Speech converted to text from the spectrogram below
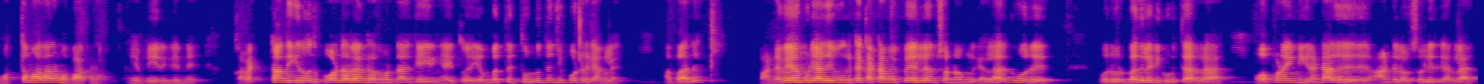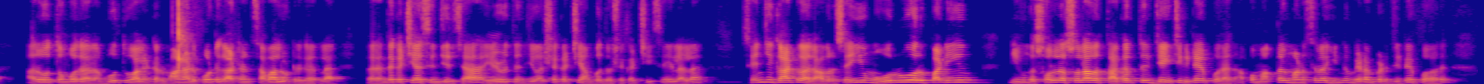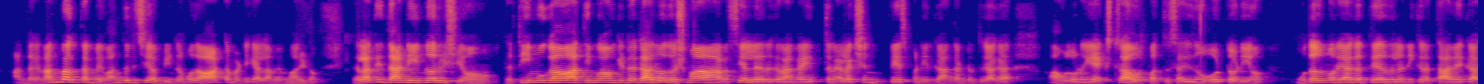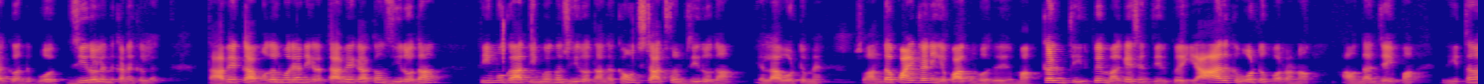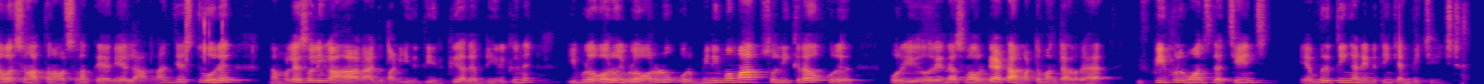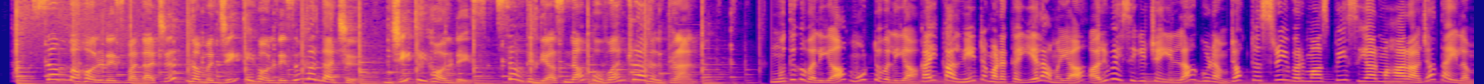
மொத்தமாக தான் நம்ம பார்க்கணும். எப்படி இருக்குன்னு. கரெக்டாக அந்த இருபது போடலன்றது மட்டும் தான் கேட்குறீங்க எண்பத்தஞ்சு தொண்ணூத்தஞ்சு போட்டிருக்காங்களே. அப்போ அது பண்ணவே முடியாது. இவங்ககிட்ட கட்டமைப்பே இல்லைன்னு சொன்னவங்களுக்கு எல்லாருக்கும் ஒரு ஒரு ஒரு பதிலடி கொடுத்தாருல. ஓப்பனாக இன்னைக்கு ரெண்டாவது ஆண்டில் அவர் சொல்லியிருக்காருல. அறுபத்தொம்போதாயிரம் பூத் வாலண்டியர் மாநாடு போட்டு காட்டுறேன்னு சவால் விட்டுருக்காருல. வேறு எந்த கட்சியாக செஞ்சிருச்சா? எழுபத்தஞ்சு வருஷ கட்சி ஐம்பது வருஷ கட்சி செய்யலைல்ல. செஞ்சு காட்டுவார். அவர் செய்யும் ஒரு ஒரு படியும் இவங்க சொல்ல சொல்ல அவர் தகர்த்து ஜெயிச்சுக்கிட்டே போகிறார் அப்போ மக்கள் மனசில் இன்னும் இடம் பிடிச்சிக்கிட்டே போவார். அந்த நண்பகத்தன்மை வந்துடுச்சு அப்படின்ற போது ஆட்டோமேட்டிக்காக எல்லாமே மாறிடும். இது எல்லாத்தையும் தாண்டி இன்னொரு விஷயம். இந்த திமுகவும் அதிமுகவும் கிட்டத்தட்ட அறுபது வருஷமாக அரசியலில் இருக்கிறாங்க. இத்தனை எலெக்ஷன் ஃபேஸ் பண்ணியிருக்காங்கன்றதுக்காக அவங்களுக்கு ஒன்றும் எக்ஸ்ட்ரா ஒரு பத்து சதவீதம் ஓட்டோடையும் முதல் முறையாக தேர்தலில் நிற்கிற தாவேகாக்கு வந்து போ ஜீரோலேருந்து கணக்கு இல்லை. தாவேக்கா முதல் முறையாக நிற்கிற தாவேக்காக்கும் ஜீரோ தான். திமுக அதிமுகவும் ஜீரோ தான். அந்த கவுண்ட் ஸ்டார்ட் ஃப்ரம் ஜீரோ தான் எல்லா ஓட்டுமே. ஸோ அந்த பாயிண்ட்டில் நீங்கள் பார்க்கும்போது மக்கள் தீர்ப்பு மகேசன் தீர்ப்பு யாருக்கு ஓட்டு போடுறானோ அவன் தான் ஜெயிப்பான். இது இத்தனை வருஷம் அத்தனை வருஷம்லாம் தேவையே இல்லை. அதெல்லாம் ஜஸ்ட் ஒரு நம்மளே சொல்லிக்கலாம் ஆ நான் இது பண்ணி இது இருக்குது அது அப்படி இருக்குன்னு. இவ்வளோ வரும் இவ்வளோ வரும்னு ஒரு மினிமமாக சொல்லிக்கிற ஒரு ஒரு ஒரு என்ன சொன்னால் ஒரு டேட்டா மட்டுமே தவிர if people wants the change everything and anything can be change summer holidays வந்தாச்சு நம்ம ஜிடி ஹாலிடேஸும் வந்தாச்சு. GT holidays South India's number one travel brand முதுகு வலியா மூட்டு வலியா கை கால் நீட்ட மடக்க இயலாமையா அறுவை சிகிச்சை இல்லா குணம். டாக்டர் ஸ்ரீவர்மாஸ் பிசிஆர் மகாராஜா தைலம்.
